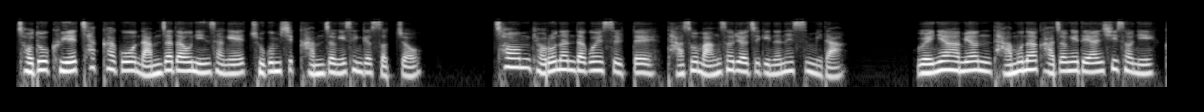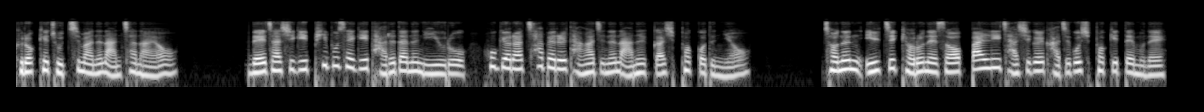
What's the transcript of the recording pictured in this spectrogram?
저도 그의 착하고 남자다운 인상에 조금씩 감정이 생겼었죠. 처음 결혼한다고 했을 때 다소 망설여지기는 했습니다. 왜냐하면 다문화 가정에 대한 시선이 그렇게 좋지만은 않잖아요. 내 자식이 피부색이 다르다는 이유로 혹여라 차별을 당하지는 않을까 싶었거든요. 저는 일찍 결혼해서 빨리 자식을 가지고 싶었기 때문에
